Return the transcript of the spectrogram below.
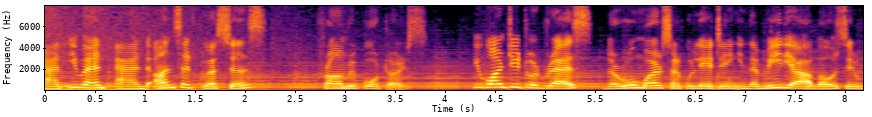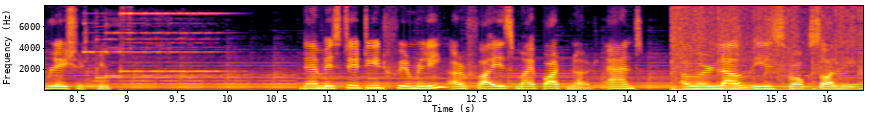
an event and answered questions from reporters. He wanted to address the rumors circulating in the media about their relationship. Demi stated firmly, Arfa is my partner and our love is rock solid.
